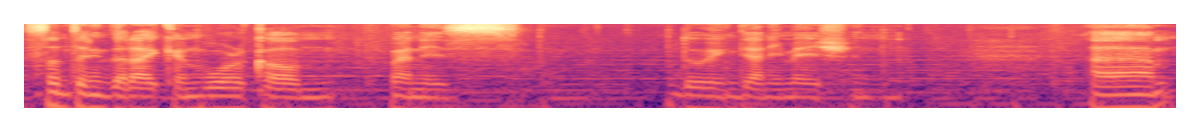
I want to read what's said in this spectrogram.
something that I can work on when he's doing the animation. Um,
